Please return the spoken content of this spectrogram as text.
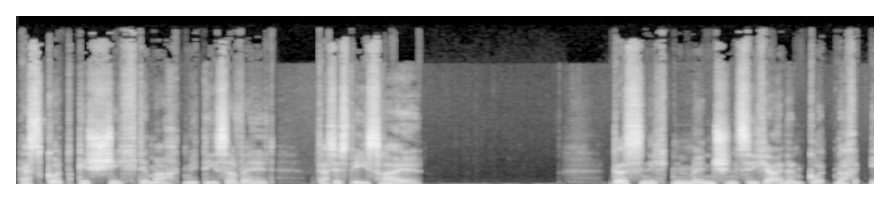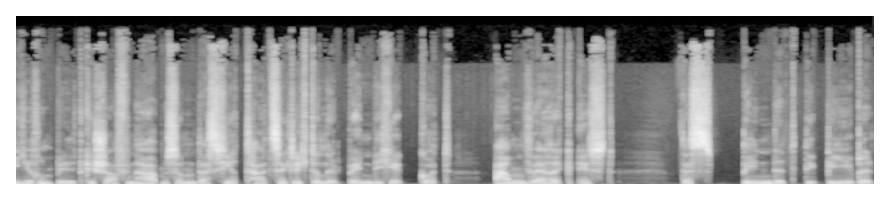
dass Gott Geschichte macht mit dieser Welt, das ist Israel. Dass nicht Menschen sich einen Gott nach ihrem Bild geschaffen haben, sondern dass hier tatsächlich der lebendige Gott am Werk ist. Das bindet die Bibel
